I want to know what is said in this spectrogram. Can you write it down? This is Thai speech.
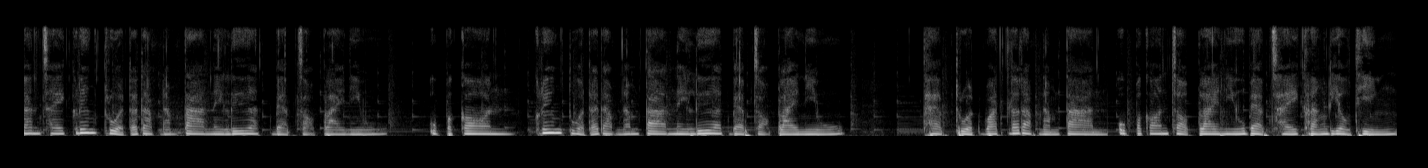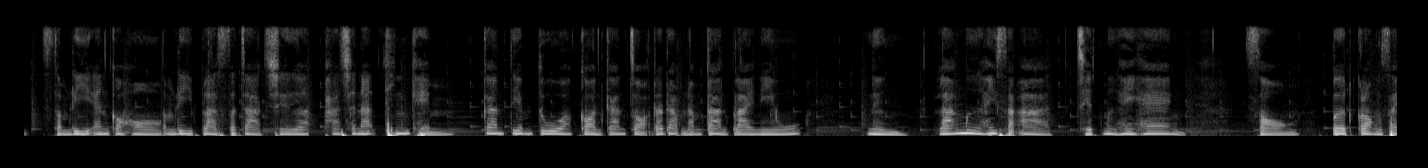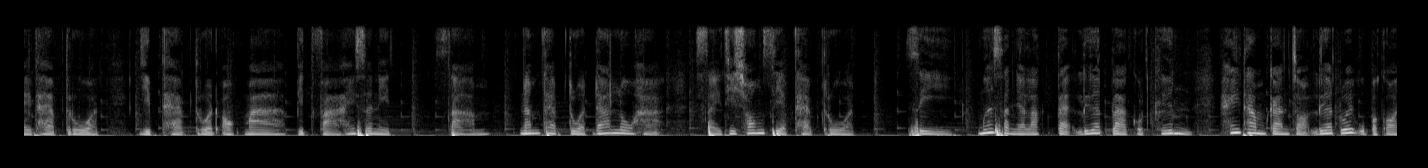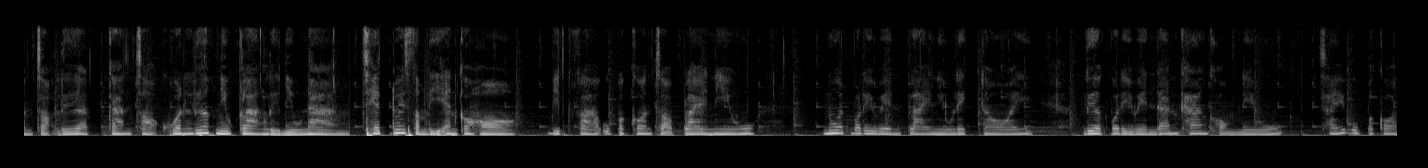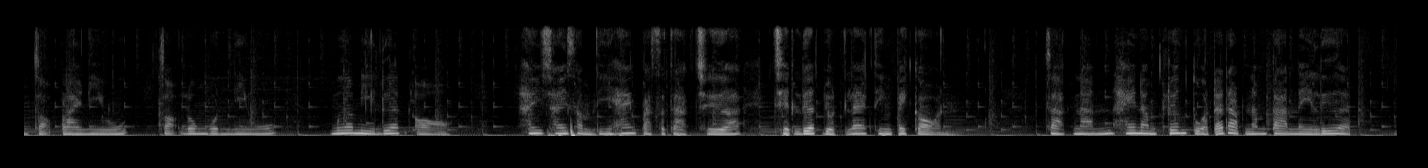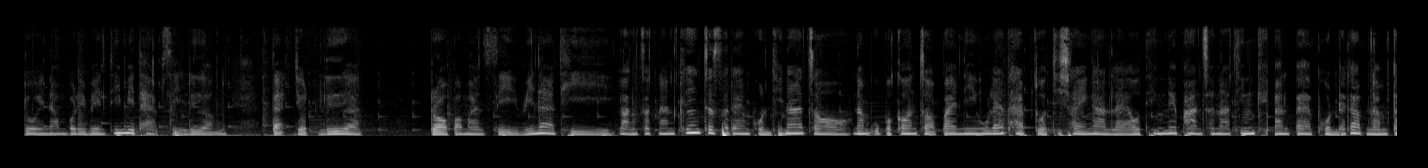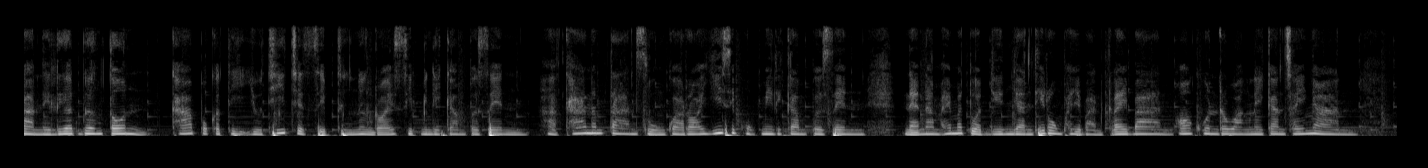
การใช้เครื่องตรวจระดับน้ำตาลในเลือดแบบเจาะปลายนิ้ว อุปกรณ์ เครื่องตรวจระดับน้ำตาลในเลือดแบบเจาะปลายนิ้ว แถบตรวจวัดระดับน้ำตาล อุปกรณ์เจาะปลายนิ้วแบบใช้ครั้งเดียวทิ้ง สำลีแอลกอฮอล์ สำลีปราศจากเชื้อ ภาชนะทิ้งเข็ม การเตรียมตัวก่อนการเจาะระดับน้ำตาลปลายนิ้ว 1. ล้างมือให้สะอาด เช็ดมือให้แห้ง 2. เปิดกล่องใส่แถบตรวจ หยิบแถบตรวจออกมา ปิดฝาให้สนิท 3. นำแถบตรวจด้านโลหะ ใส่ที่ช่องเสียบแถบตรวจ 4. เมื่อสัญลักษณ์แตะเลือดปรากฏขึ้น ให้ทำการเจาะเลือดด้วยอุปกรณ์เจาะเลือด การเจาะควรเลือกนิ้วกลางหรือนิ้วนาง เช็ดด้วยสำลีแอลกอฮอล์บิดฝาอุปกรณ์เจาะปลายนิ้ว นวดบริเวณปลายนิ้วเล็กน้อย เลือกบริเวณด้านข้างของนิ้ว ใช้อุปกรณ์เจาะปลายนิ้ว เจาะลงบนนิ้ว เมื่อมีเลือดออก ให้ใช้สำลีแห้งปราศจากเชื้อ เช็ดเลือดหยดแรกทิ้งไปก่อน จากนั้นให้นำเครื่องตรวจระดับน้ำตาลในเลือด โดยนำบริเวณที่มีแถบสีเหลือง แตะหยดเลือดรอประมาณ 4 วินาที หลังจากนั้นเครื่องจะแสดงผลที่หน้าจอ นำอุปกรณ์เจาะปลายนิ้วและแถบตรวจที่ใช้งานแล้วทิ้งในภาชนะทิ้งเขการแปลผลระดับน้ำตาลในเลือดเบื้องต้น ค่าปกติอยู่ที่ 70-110 มิลลิกรัมเปอร์เซ็นต์ หากค่าน้ำตาลสูงกว่า 126 มิลลิกรัมเปอร์เซ็นต์ แนะนำให้มาตรวจยืนยันที่โรงพยาบาลใกล้บ้าน ข้อควรระวังในการใช้งาน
